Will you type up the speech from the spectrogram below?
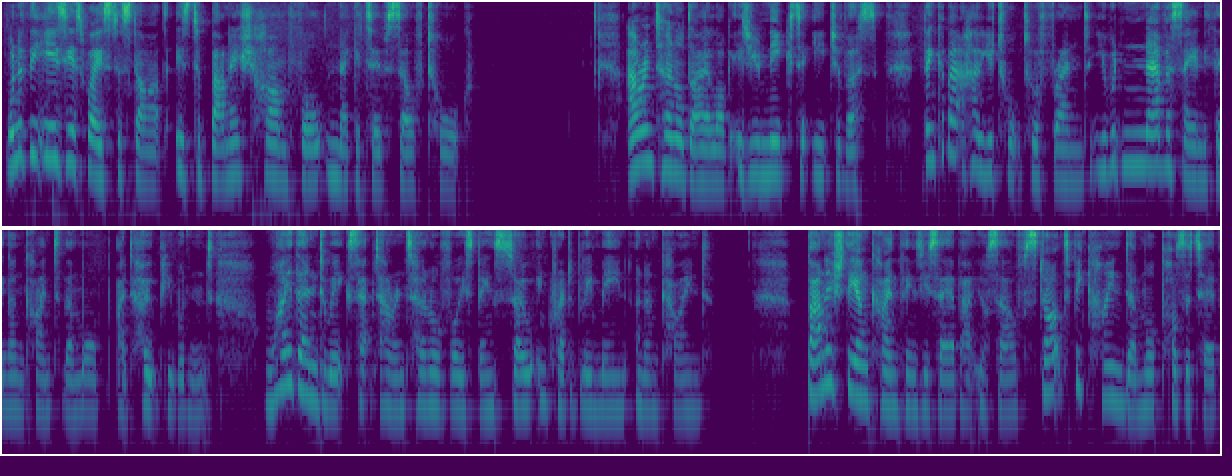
One of the easiest ways to start is to banish harmful negative self talk. Our internal dialogue is unique to each of us. Think about how you talk to a friend. You would never say anything unkind to them, or I'd hope you wouldn't. Why then do we accept our internal voice being so incredibly mean and unkind? Banish the unkind things you say about yourself. Start to be kinder, more positive,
